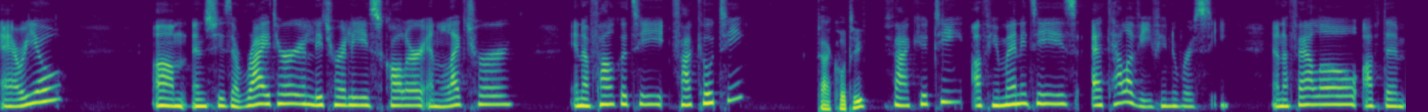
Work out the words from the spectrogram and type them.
Ariel, um, and she's a writer, literary scholar, and lecturer in a faculty, faculty, Faculty. Faculty of Humanities at Tel Aviv University and a fellow of the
